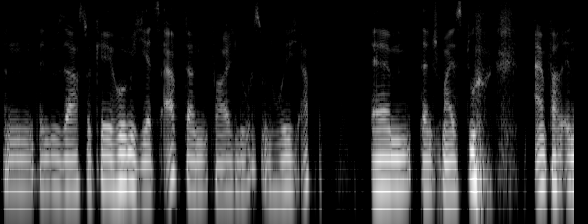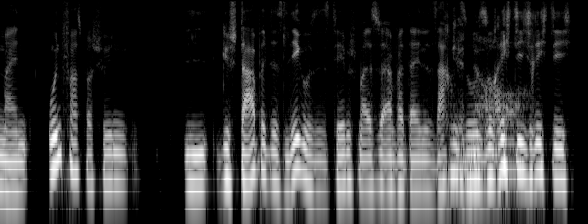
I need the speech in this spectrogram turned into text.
Dann, wenn du sagst, okay, hol mich jetzt ab, dann fahre ich los und hole dich ab. Ähm, dann schmeißt du einfach in mein unfassbar schön gestapeltes Lego-System, schmeißt du einfach deine Sachen genau. so, so genau. richtig, richtig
